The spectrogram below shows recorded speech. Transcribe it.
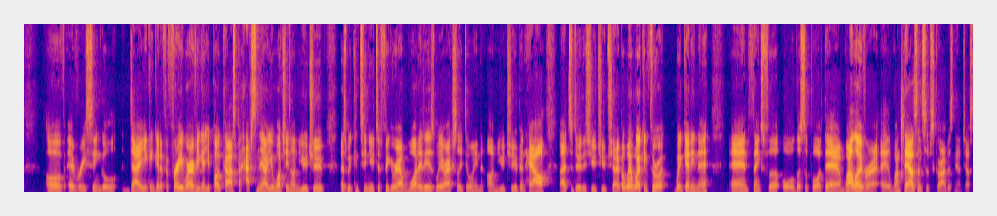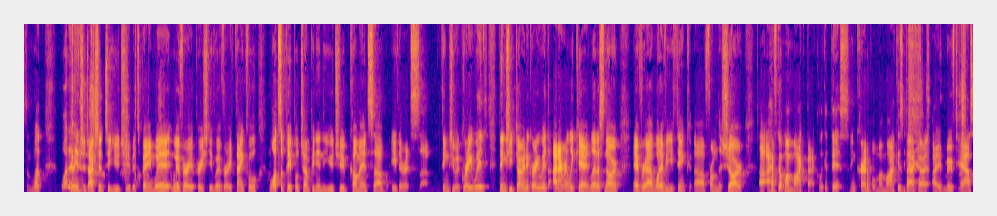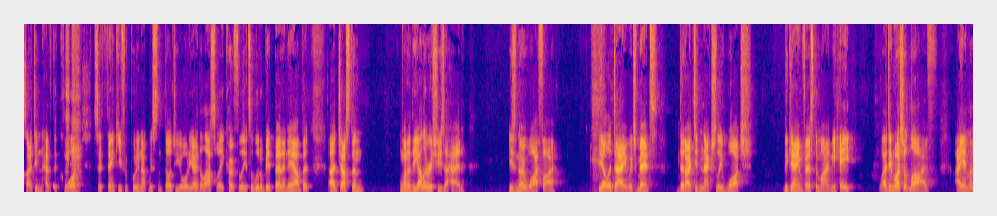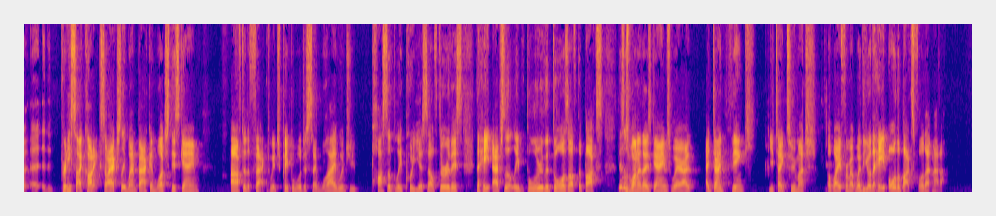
of every single day. You can get it for free wherever you get your podcast. Perhaps now you're watching on YouTube as we continue to figure out what it is we are actually doing on YouTube and how uh, to do this YouTube show. But we're working through it, we're getting there. And thanks for all the support there. Well over a, 1,000 subscribers now, Justin. What what an introduction to YouTube it's been. We're we're very appreciative. We're very thankful. Lots of people jumping in the YouTube comments. Uh, either it's uh, things you agree with, things you don't agree with. I don't really care. Let us know every uh, whatever you think uh, from the show. Uh, I have got my mic back. Look at this, incredible! My mic is back. I, I moved house. I didn't have the cord, so thank you for putting up with some dodgy audio the last week. Hopefully, it's a little bit better now. But uh, Justin, one of the other issues I had is no Wi-Fi the other day, which meant that I didn't actually watch the game versus the Miami Heat. Well, I didn't watch it live. I am a, a, pretty psychotic. So I actually went back and watched this game after the fact, which people will just say, why would you possibly put yourself through this? The Heat absolutely blew the doors off the Bucks. This is one of those games where I, I don't think you take too much away from it, whether you're the Heat or the Bucks for that matter.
